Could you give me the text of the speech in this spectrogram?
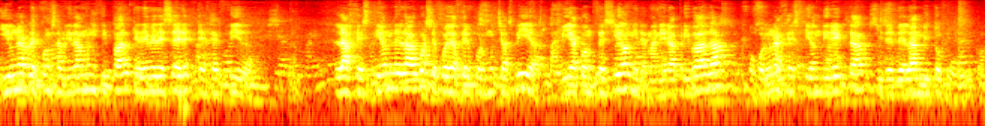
y una responsabilidad municipal que debe de ser ejercida. La gestión del agua se puede hacer por muchas vías, vía concesión y de manera privada, o por una gestión directa y desde el ámbito público.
